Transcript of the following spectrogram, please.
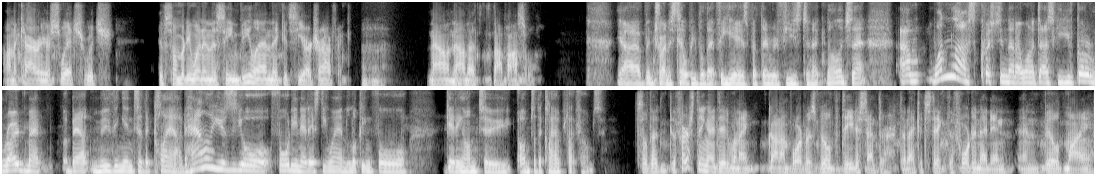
on a carrier switch, which if somebody went in the same VLAN, they could see our traffic. Mhm. Now, now Mm. that's not possible. Yeah, I've been trying to tell people that for years, but they refuse to acknowledge that. Um, one last question that I wanted to ask you: You've got a roadmap about moving into the cloud. How is your Fortinet SD WAN looking for getting onto onto the cloud platforms? So the, the first thing I did when I got on board was build the data center that I could stick the Fortinet in and build my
